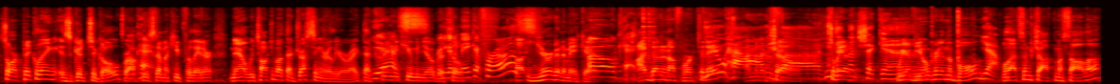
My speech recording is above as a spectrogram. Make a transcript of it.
so our pickling is good to go. Broccoli Okay. stem I keep for later. Now we talked about that dressing earlier, right? That creamy Yes. cumin yogurt. Are you gonna So, make it for us? Uh, you're gonna make it. Okay. I've done enough work today. You have. I'm gonna have, chill. uh, he we did have, the chicken. We have yogurt in the bowl. Yeah. We'll add some chaat masala.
